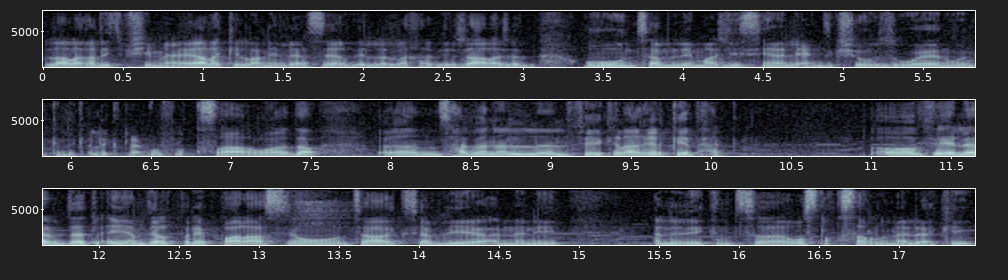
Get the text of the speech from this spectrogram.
لا راه غادي تمشي معايا راه كاين l'anniversaire ديال لاله خديجة راه جد. وهو أنت من les magiciens اللي عندك show زوين ويمكن لك تلعبوا في القصار وهذا. نصحاب أنا الفكرة غير كيضحك. وفعلا بدأت الأيام ديال la préparation انت كتب لي أنني أنني كنت وسط القصر الملكي.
